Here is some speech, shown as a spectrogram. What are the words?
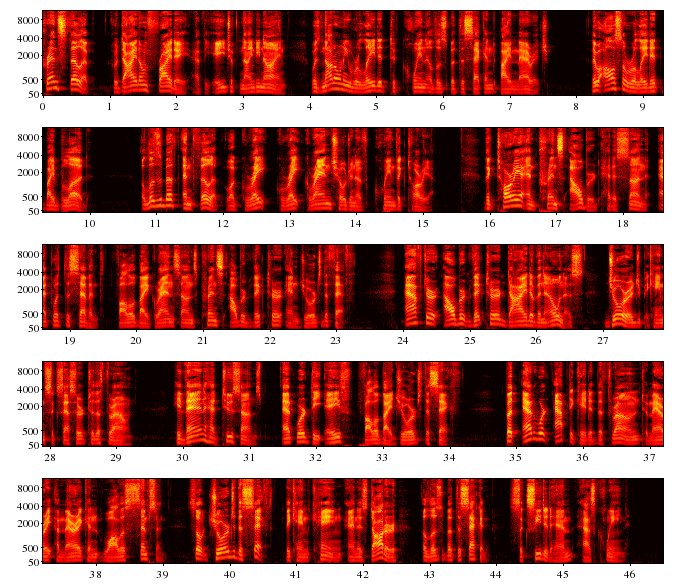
Prince Philip, who died on Friday at the age of 99, was not only related to Queen Elizabeth II by marriage, they were also related by blood. Elizabeth and Philip were great great grandchildren of Queen Victoria. Victoria and Prince Albert had a son, Edward VII, followed by grandsons Prince Albert Victor and George V. After Albert Victor died of an illness, George became successor to the throne. He then had two sons, Edward VIII, followed by George VI. But Edward abdicated the throne to marry American Wallis Simpson, so George VI became king and his daughter, Elizabeth II, succeeded him as queen.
